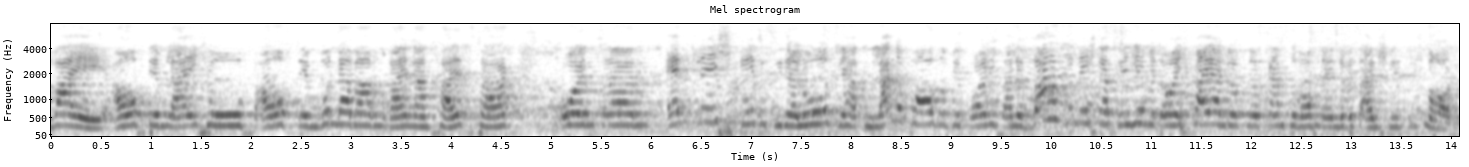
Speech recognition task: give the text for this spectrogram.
2 auf dem Leichhof, auf dem wunderbaren Rheinland-Pfalz-Tag. Und ähm, endlich geht es wieder los. Wir hatten lange Pause und wir freuen uns alle wahnsinnig, dass wir hier mit euch feiern dürfen das ganze Wochenende bis einschließlich morgen.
